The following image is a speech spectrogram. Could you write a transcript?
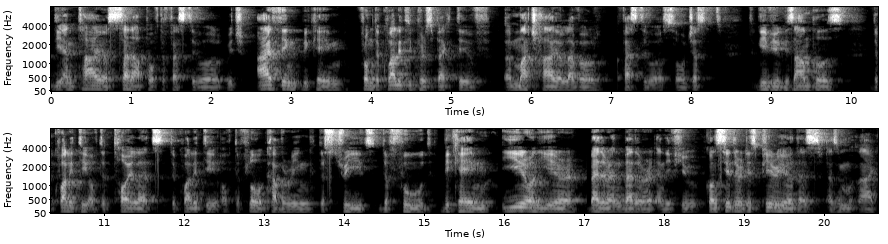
the entire setup of the festival which i think became from the quality perspective a much higher level festival so just to give you examples the quality of the toilets, the quality of the floor covering, the streets, the food became year on year better and better. And if you consider this period as, as like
